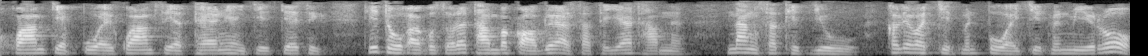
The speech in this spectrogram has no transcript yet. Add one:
คความเจ็บป่วยความเสียดแทงแห่งจิตเจสิกที่ถูกอกุศลธรรมประกอบด้วยอสัตยธรรมเนี่ยนั่งสถิตอยู่เขาเรียกว่าจิตมันป่วย จิตมันมีโรค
